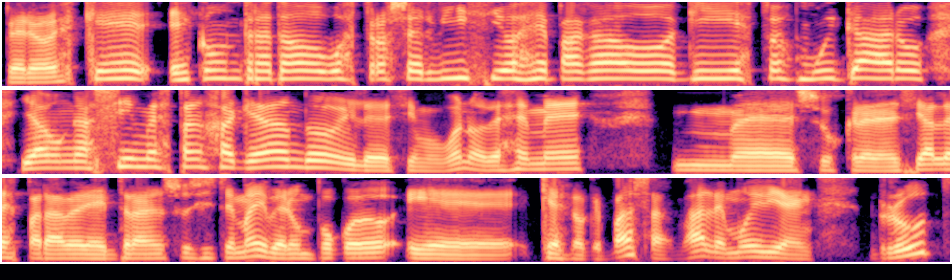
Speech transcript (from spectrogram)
pero es que he contratado vuestros servicios, he pagado aquí, esto es muy caro y aún así me están hackeando y le decimos, bueno, déjeme mm, eh, sus credenciales para ver, entrar en su sistema y ver un poco eh, qué es lo que pasa. Vale, muy bien. Root,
